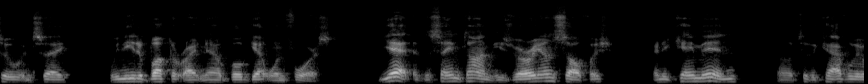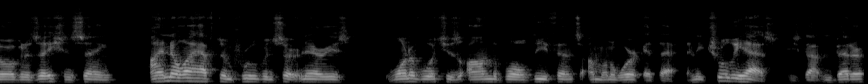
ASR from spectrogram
to and say, "We need a bucket right now. Go get one for us." Yet at the same time, he's very unselfish, and he came in uh, to the Cavalier organization saying, "I know I have to improve in certain areas." One of which is on the ball defense. I'm going to work at that. And he truly has. He's gotten better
